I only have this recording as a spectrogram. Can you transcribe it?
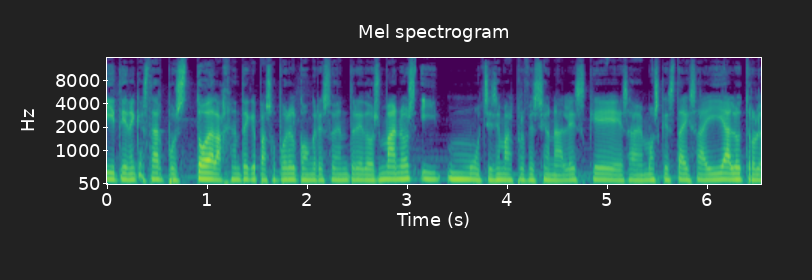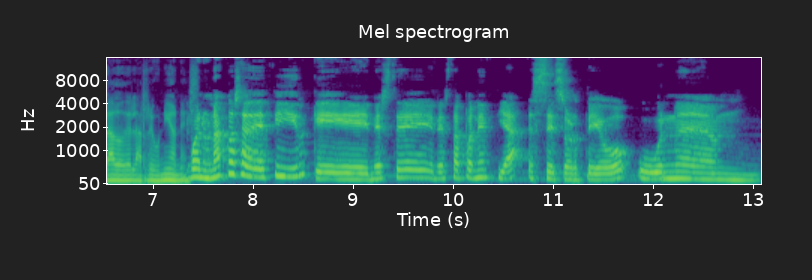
y tiene que estar pues toda la gente que pasó por el Congreso de Entre Dos Manos y muchísimas profesionales que sabemos que estáis ahí al otro lado de las reuniones. Bueno, una cosa de decir que en, este, en esta ponencia se sorteó un... Em,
